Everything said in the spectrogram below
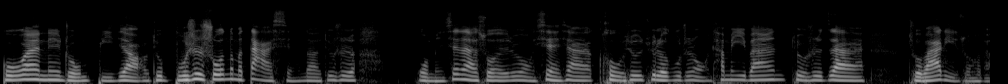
国外那种比较，就不是说那么大型的，就是我们现在所谓的这种线下脱口秀俱乐部这种，他们一般就是在酒吧里做的，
